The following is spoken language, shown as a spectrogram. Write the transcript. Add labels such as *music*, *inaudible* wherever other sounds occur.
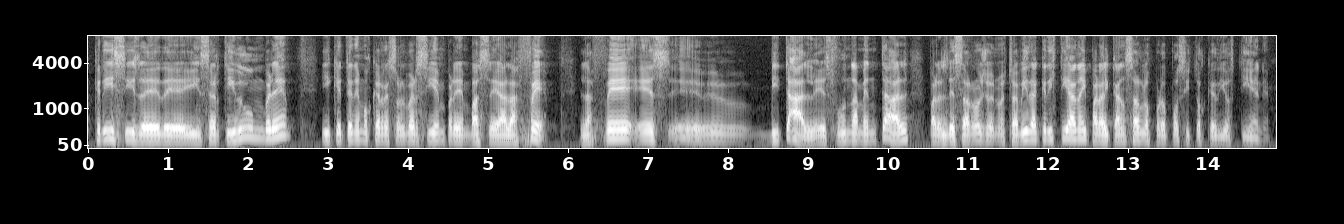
crisis de, incertidumbre y que tenemos que resolver siempre en base a la fe. La fe es eh, vital, es fundamental para el desarrollo de nuestra vida cristiana y para alcanzar los propósitos que Dios tiene.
